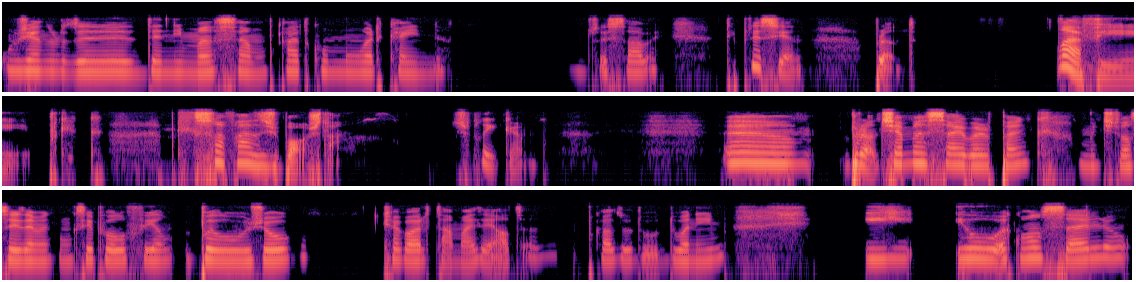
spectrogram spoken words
um género de, de animação, um bocado como um Arcane. Não sei se sabem. Tipo desse ano. Pronto. Luffy, porquê que, porquê que só fazes bosta? Explica-me. Um, pronto, chama Cyberpunk. Muitos de vocês devem conhecer pelo filme, pelo jogo, que agora está mais em alta por causa do, do anime. E eu aconselho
